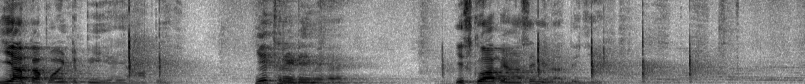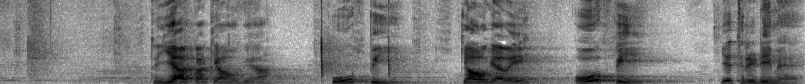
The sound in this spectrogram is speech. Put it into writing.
ये आपका पॉइंट पी है यहाँ पे। ये थ्री डी में है। इसको आप यहाँ से मिला दीजिए। तो ये आपका क्या हो गया? ओ पी क्या हो गया भाई? ओ पी ये थ्री में है।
